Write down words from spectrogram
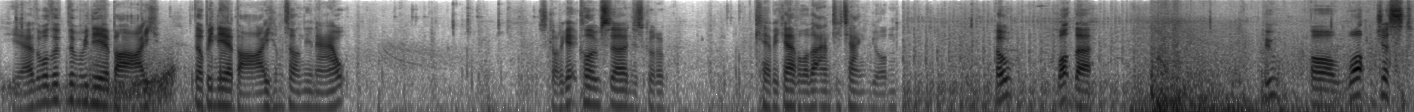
Yeah, well, they'll, be nearby. They'll be nearby, I'm telling you now. Just gotta get closer and just gotta be careful of that anti-tank gun. Oh, what the? Who or what just...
